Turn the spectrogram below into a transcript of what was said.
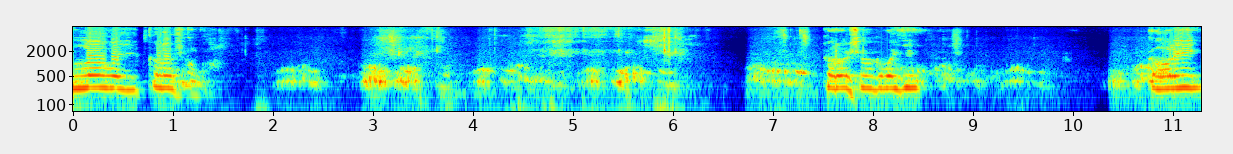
ਲੋ ਬਾਈ, ਕਰੋ ਸ਼ੌਂਕ ਕਰੋ ਸ਼ੌਂਕ ਬਾਈ ਜੀ। ਕਾਲੀ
